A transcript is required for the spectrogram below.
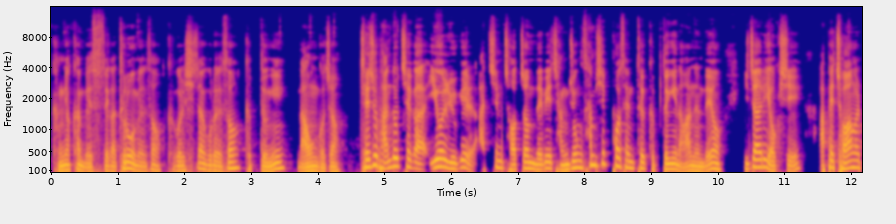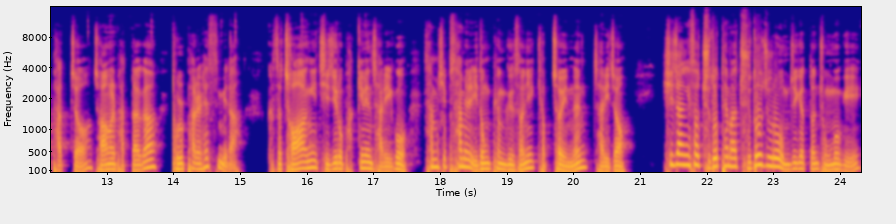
강력한 매수세가 들어오면서 그걸 시작으로 해서 급등이 나온 거죠. 제주 반도체가 2월 6일 아침 저점 대비 장중 30% 급등이 나왔는데요. 이 자리 역시 앞에 저항을 받죠. 저항을 받다가 돌파를 했습니다. 그래서 저항이 지지로 바뀌는 자리고 33일 이동평균선이 겹쳐 있는 자리죠. 시장에서 주도 테마 주도주로 움직였던 종목이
